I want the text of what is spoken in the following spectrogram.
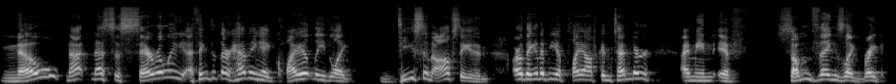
no, not necessarily. I think that they're having a quietly like decent offseason. Are they going to be a playoff contender? I mean, if some things like break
